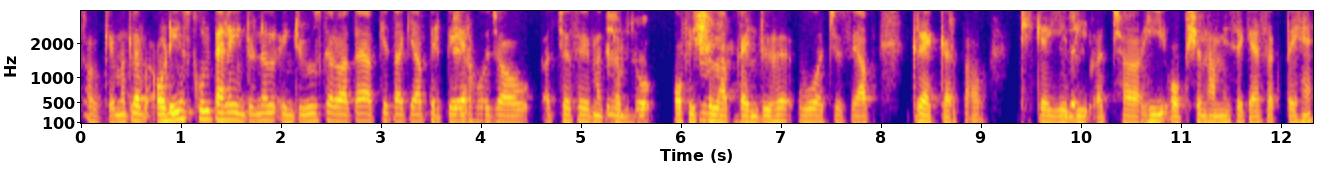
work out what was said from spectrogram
ओके मतलब ऑडियंस स्कूल पहले इंटरनल इंटरव्यूज़ करवाता है आपके ताकि आप प्रिपेयर हो जाओ अच्छे से मतलब जो ऑफिशियल हम्म आपका हम्म। इंटरव्यू है वो अच्छे से आप क्रैक कर पाओ। ठीक है ये भी अच्छा ही ऑप्शन हम इसे कह सकते हैं।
